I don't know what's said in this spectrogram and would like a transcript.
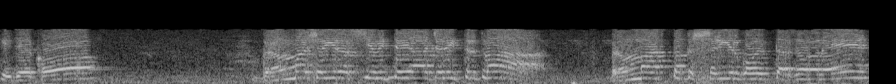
कि देखो, ब्रह्म शरीर से विद्या चरित्र ब्रह्मात्मक शरीर को एक तरह से उन्होंने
